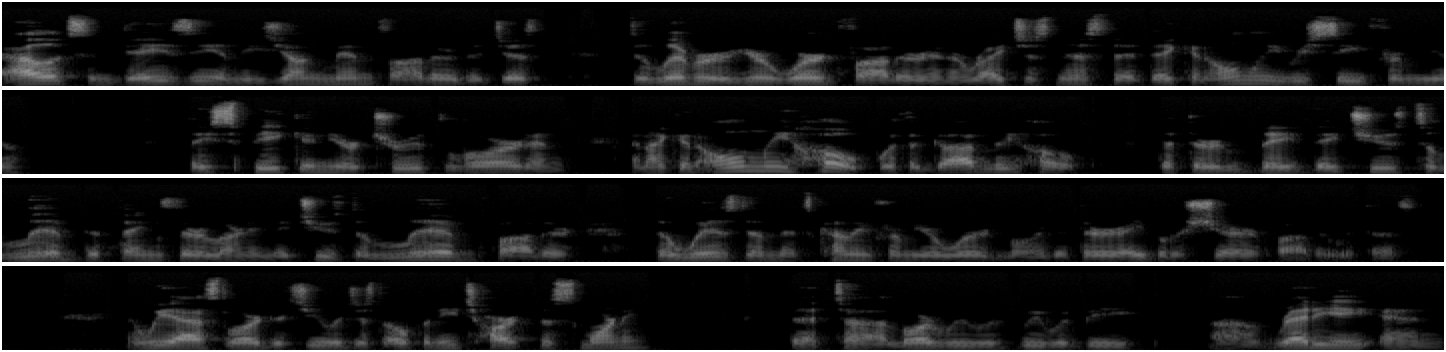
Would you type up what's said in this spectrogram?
Alex and Daisy and these young men, Father, that just deliver your word, Father, in a righteousness that they can only receive from you. They speak in your truth, Lord, and, and I can only hope with a godly hope that they're, they, they choose to live the things they're learning. They choose to live, Father, the wisdom that's coming from your word, Lord, that they're able to share, Father, with us. And we ask, Lord, that you would just open each heart this morning, that, uh, Lord, we would, we would be uh, ready and,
